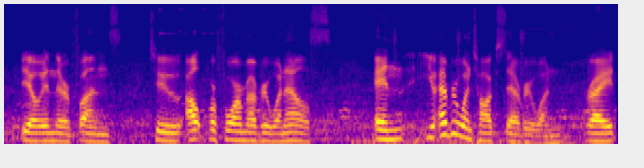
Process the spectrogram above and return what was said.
you know, in their funds to outperform everyone else. And you know, everyone talks to everyone, right?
